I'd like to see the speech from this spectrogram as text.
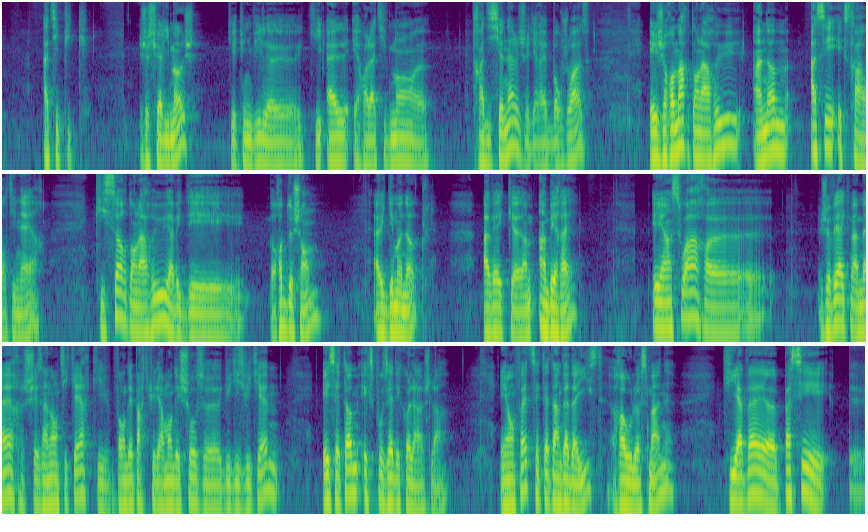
atypiques. Je suis à Limoges, qui est une ville euh, qui, elle, est relativement euh, traditionnelle, je dirais bourgeoise. Et je remarque dans la rue un homme assez extraordinaire qui sort dans la rue avec des robes de chambre, avec des monocles, avec un béret, et un soir, euh, je vais avec ma mère chez un antiquaire qui vendait particulièrement des choses euh, du 18e, et cet homme exposait des collages là. Et en fait, c'était un dadaïste, Raoul Haussmann, qui avait euh, passé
